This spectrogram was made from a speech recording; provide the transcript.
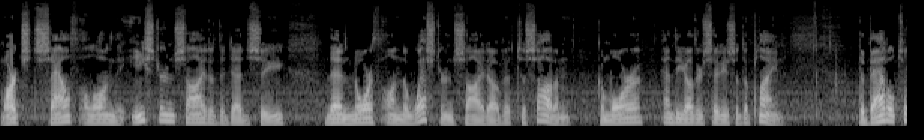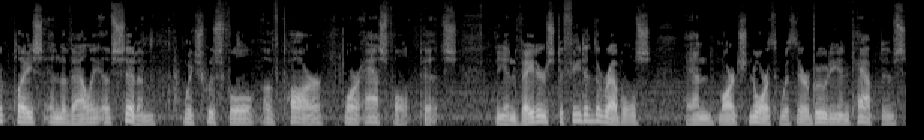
marched south along the eastern side of the Dead Sea, then north on the western side of it to Sodom, Gomorrah, and the other cities of the plain. The battle took place in the valley of Siddim, which was full of tar or asphalt pits. The invaders defeated the rebels and marched north with their booty and captives,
